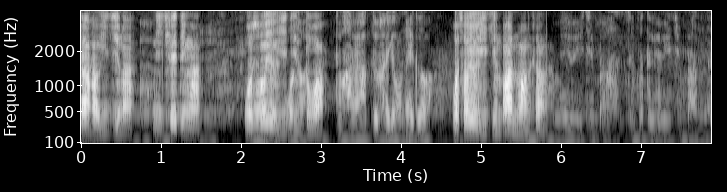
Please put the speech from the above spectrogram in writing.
刚好一斤吗？你确定吗？我说有一斤多啊，都还都还有那个，我说有一斤半往上，没有一斤半，这个都有一斤半的。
